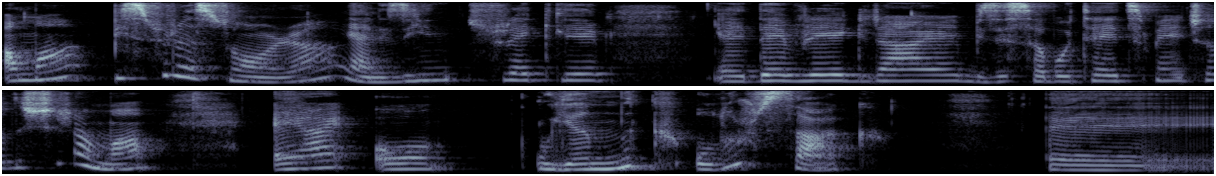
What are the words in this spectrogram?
ama bir süre sonra yani zihin sürekli e, devreye girer, bizi sabote etmeye çalışır ama eğer o uyanık olursak e,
